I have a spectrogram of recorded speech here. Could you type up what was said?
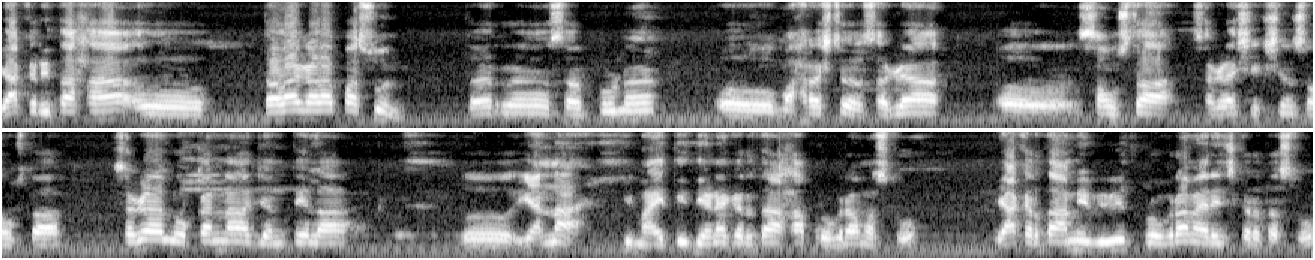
याकरिता हा तळागाळापासून तर संपूर्ण महाराष्ट्र सगळ्या संस्था सगळ्या शिक्षण संस्था सगळ्या लोकांना जनतेला यांना ही माहिती देण्याकरिता हा प्रोग्राम असतो. याकरता आम्ही विविध प्रोग्राम अरेंज करत असतो.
